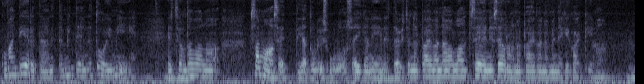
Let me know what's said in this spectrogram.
kun vain tiedetään, että miten ne toimii. Mm. Että se on tavallaan samaa settiä tulisi ulos, eikä niin, että yhtenä päivänä ollaan C ja seuraavana päivänä meneekin kaikki ihan. Mm.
